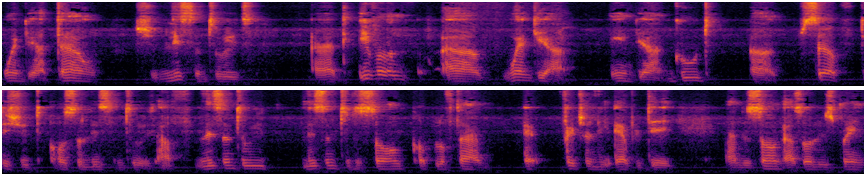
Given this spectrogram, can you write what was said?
when they are down, should listen to it. And even uh, when they are in their good uh, self, they should also listen to it. I've listened to it, listened to the song a couple of times, virtually every day. And the song has always bring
